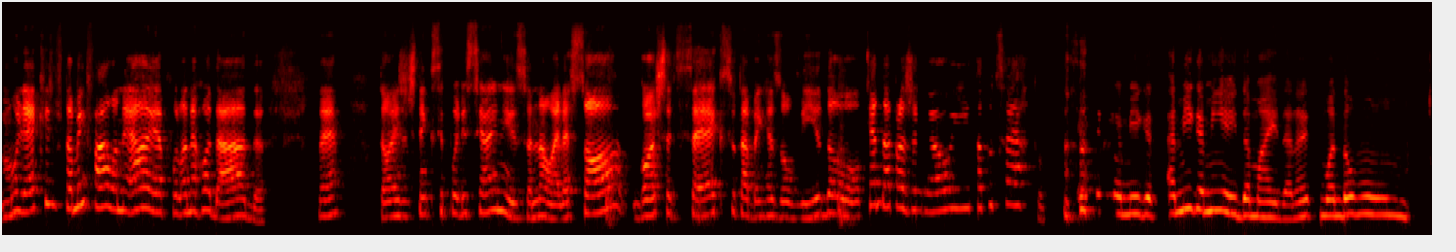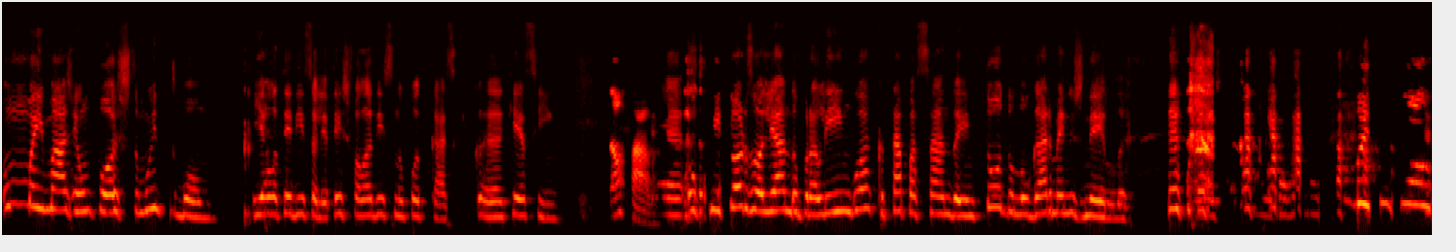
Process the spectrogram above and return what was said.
mulher que também fala, né? Ah, é, fulana é rodada, né? Então a gente tem que se policiar nisso. Não, ela é só gosta de sexo, tá bem resolvida, ou quer dar para geral e tá tudo certo. Eu tenho uma amiga, amiga minha e da Maida, né? Que mandou um, uma imagem, um post muito bom e ela até disse: Olha, tens de falar disso no podcast, que, eh, que é assim. Não fala. É, o clitóris olhando para a língua que está passando em todo lugar, menos nele. muito bom,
